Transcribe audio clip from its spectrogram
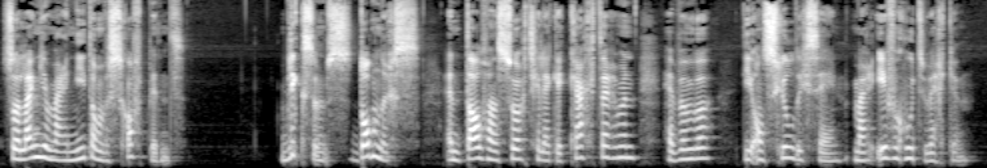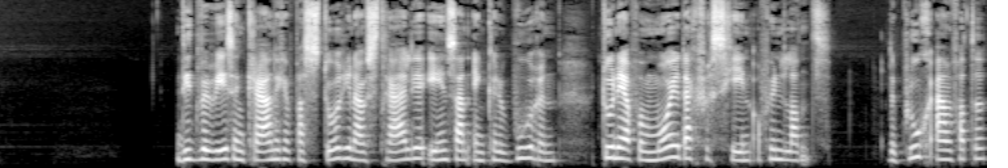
zolang je maar niet onbeschoft bent. Bliksems, donders en tal van soortgelijke krachttermen hebben we die onschuldig zijn, maar even goed werken. Dit bewees een kranige pastoor in Australië eens aan enkele boeren toen hij op een mooie dag verscheen op hun land. De ploeg aanvatte,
